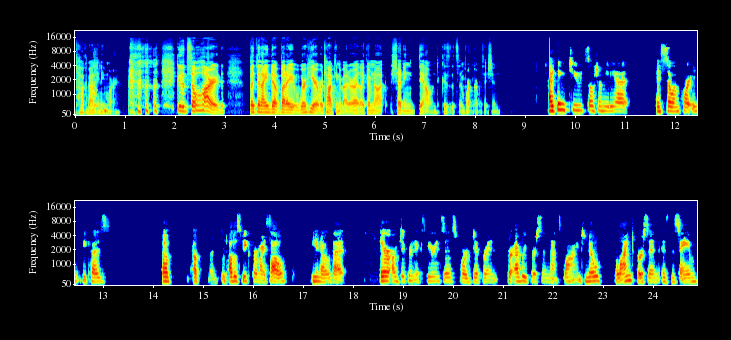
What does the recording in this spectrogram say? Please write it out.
talk about it anymore because it's so hard but then I know, but I we're here, we're talking about it, right? Like I'm not shutting down because it's an important conversation. I think too, social media is so important because of I'll just speak for myself, you know, that there are different experiences for different, for every person that's blind. No blind person is the same,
